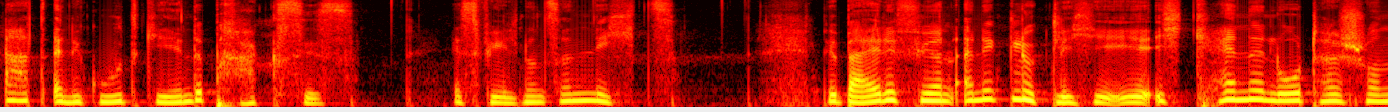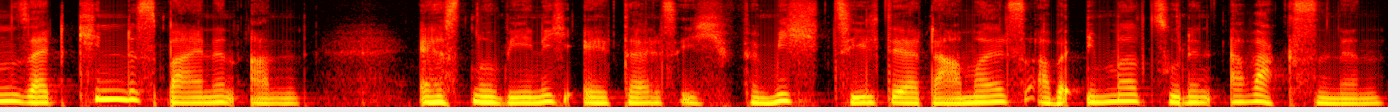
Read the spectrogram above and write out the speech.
Er hat eine gut gehende Praxis. Es fehlt uns an nichts. Wir beide führen eine glückliche Ehe. Ich kenne Lothar schon seit Kindesbeinen an. Er ist nur wenig älter als ich. Für mich zählte er damals aber immer zu den Erwachsenen.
